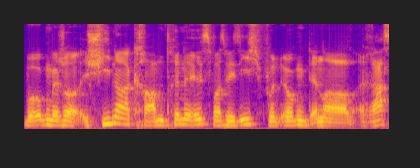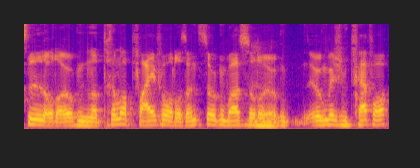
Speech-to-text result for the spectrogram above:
wo irgendwelcher China-Kram drin ist, was weiß ich, von irgendeiner Rassel oder irgendeiner Trillerpfeife oder sonst irgendwas mhm. oder irgend, irgendwelchen Pfeffer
